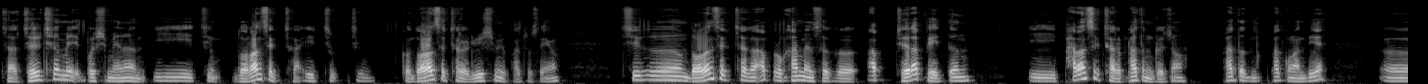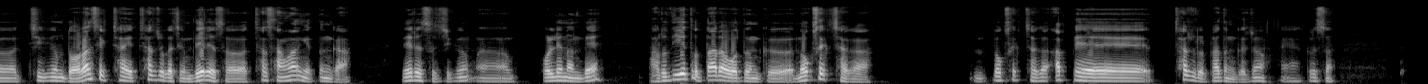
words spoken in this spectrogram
자, 제일 처음에 보시면은 이 지금 노란색 차, 이 지- 지금 그 노란색 차를 유심히 봐주세요. 지금 노란색 차가 앞으로 가면서 그 앞, 제일 앞에 있던 이 파란색 차를 받은 거죠. 받은, 받고 난 뒤에, 어, 지금 노란색 차의 차주가 지금 내려서 차 상황이 어떤가. 내려서 지금, 어, 볼려는데, 바로 뒤에 또 따라오던 그 녹색 차가, 녹색 차가 앞에 차주를 받은 거죠. 예, 그래서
